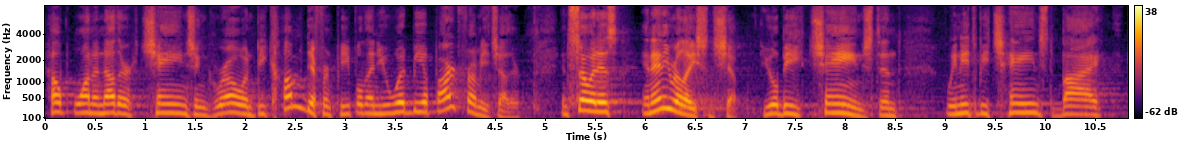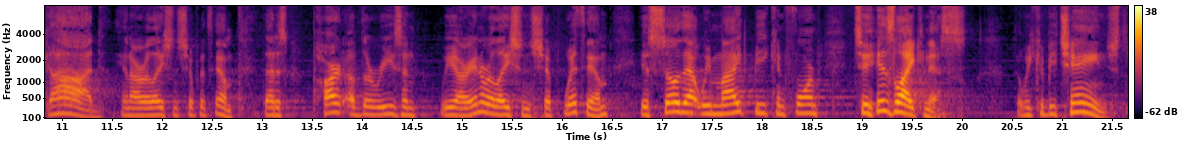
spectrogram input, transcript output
help one another change and grow and become different people than you would be apart from each other. And so it is in any relationship. You'll be changed, and we need to be changed by God in our relationship with Him. That is part of the reason we are in a relationship with Him, is so that we might be conformed to His likeness, that we could be changed.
